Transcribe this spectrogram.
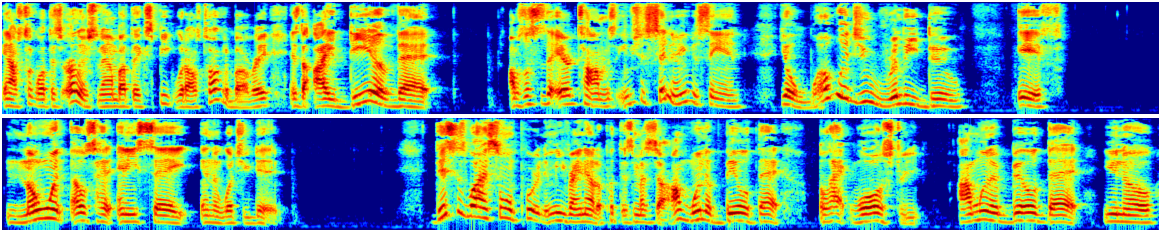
and I was talking about this earlier. So now I'm about to speak what I was talking about, right? Is the idea that I was listening to Eric Thomas. and he was just sitting there. He was saying, "Yo, what would you really do if?" No one else had any say in what you did. This is why it's so important to me right now to put this message out. I want to build that Black Wall Street. I want to build that, you know,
